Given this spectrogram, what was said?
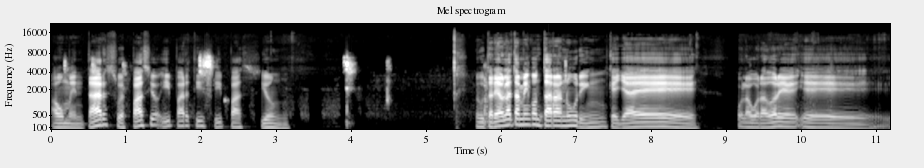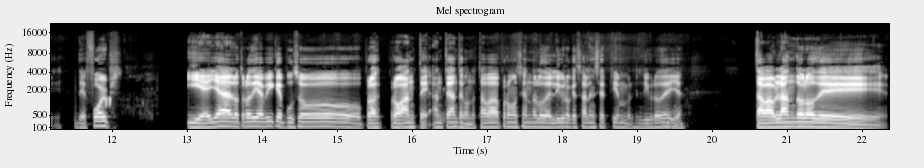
Aumentar su espacio y participación. Me gustaría hablar también con Tara Nurin, que ya es colaboradora eh, de Forbes. Y ella el otro día vi que puso, pro, antes, antes, antes, cuando estaba promocionando lo del libro que sale en septiembre, el libro de ella, estaba hablando lo de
